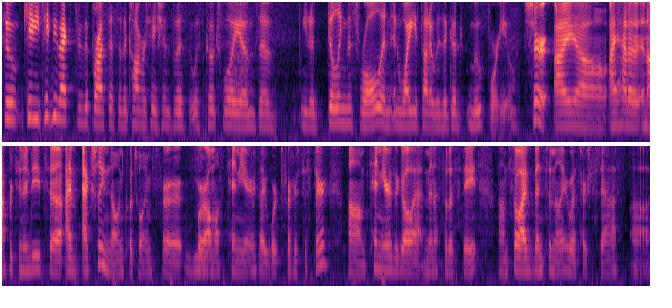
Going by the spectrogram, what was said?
So, Katie, take me back through the process of the conversations with, with Coach Williams of you know filling this role and, and why you thought it was a good move for you. Sure. I uh, i had a, an opportunity to i've actually known coach williams for mm-hmm. for almost 10 years. I worked for her sister um, 10 years ago at minnesota state. Um, so i've been familiar with her staff uh,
